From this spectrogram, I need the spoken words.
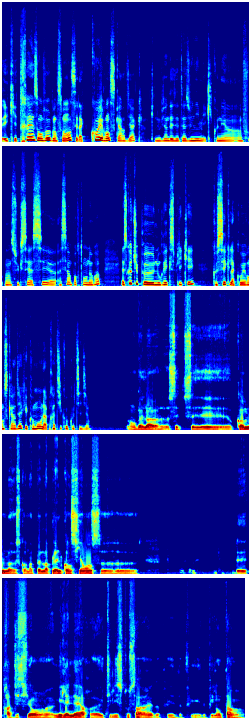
et qui est très en vogue en ce moment, c'est la cohérence cardiaque, qui nous vient des États-Unis mais qui connaît un, succès assez, euh, assez important en Europe. Est-ce que tu peux nous réexpliquer ce que c'est que la cohérence cardiaque et comment on la pratique au quotidien? Oh ben là, c'est comme ce qu'on appelle la pleine conscience. Euh, des traditions euh, millénaires utilisent tout ça hein, depuis, depuis, depuis longtemps.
